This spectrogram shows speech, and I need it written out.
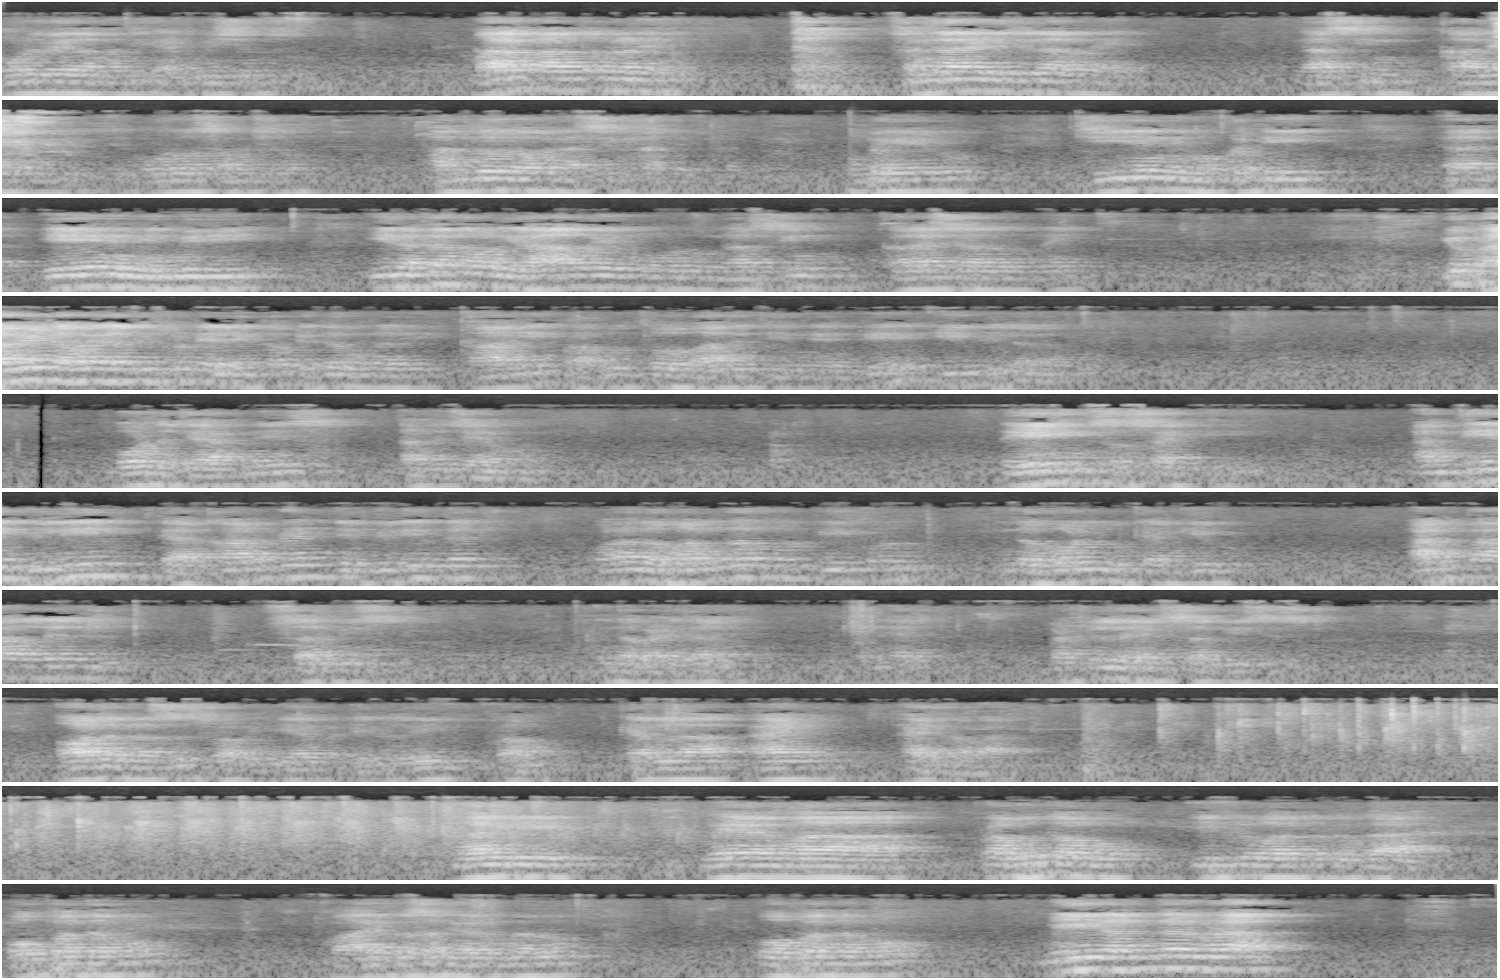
మూడు వేల మందికి అడ్మిషన్స్. మన ప్రాంతంలోనే సంగారెడ్డి జిల్లాలోనే నర్సింగ్ కాలేజ్ మూడవ సంవత్సరం. అందులో నర్సింగ్ కాలేజ్ ముప్పై ఏడు జిఎన్ఎం ఒకటి ఏఎన్ఎం ఎనిమిది. ఈ రకంగా మనకి యాభై మూడు నర్సింగ్ కళాశాలలు ఉన్నాయి. ఇక ప్రైవేట్ అమ్మాయిలు తీసుకుంటే లెక్క పెద్ద ఉన్నది కానీ ప్రభుత్వ బాధ్యత ఏంటంటే ఈ పిల్లలకు both the Japanese and the German. The aging society. And they believe, they are confident, they believe that one of the wonderful people in the world who can give unparalleled service in the medical and health, particularly health services. All the nurses from India, particularly from Kerala and Hyderabad. దానికి మా ప్రభుత్వం ఇంట్లో వరకు ఒక ఒప్పందము మా హరిప్రసాద్ గారు ఉన్నారు ఒప్పందము మీరందరూ కూడా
